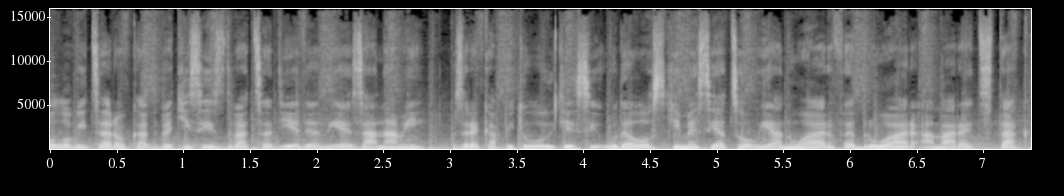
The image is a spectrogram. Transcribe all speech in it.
Polovica roka 2021 je za nami. Zrekapitulujte si udalosti mesiacov január, február a marec tak,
